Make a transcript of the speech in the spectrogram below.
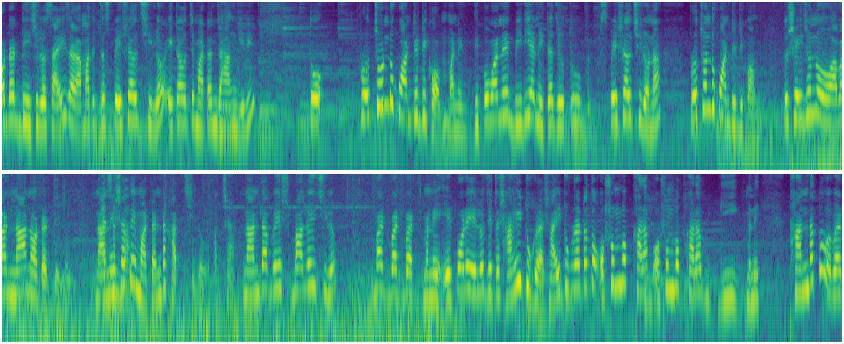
অর্ডার দিয়েছিল সাইজ আর আমাদেরটা স্পেশাল ছিল, এটা হচ্ছে মাটন জাহাঙ্গীরি তো প্রচণ্ড কোয়ান্টিটি কম। মানে দীপমানের বিরিয়ানিটা যেহেতু স্পেশাল ছিল না প্রচণ্ড কোয়ান্টিটি কম। তো সেই জন্য ও আবার নান অর্ডার দিল। নানের সাথে মাটনটা খাচ্ছিল। আচ্ছা। নানটা বেশ ভালোই ছিল। বাট বাট বাট মানে এরপরে এলো যেটা শাহি টুকরা। শাহি টুকরাটা তো অসম্ভব খারাপ অসম্ভব খারাপ ঘি মানে ঠান্ডা তো এবার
